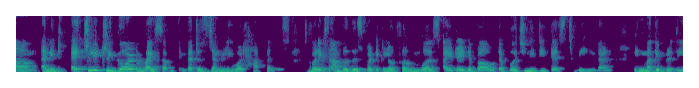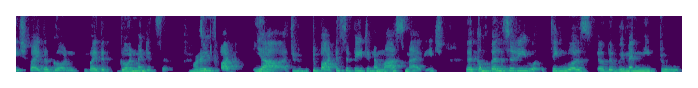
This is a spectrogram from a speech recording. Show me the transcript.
Um, and it actually triggered by something. That is generally what happens. For example this particular film was i read about a virginity test being done in madhya pradesh by the gon- by the government itself. What so is- part- yeah to, to participate in a mass marriage the compulsory thing was uh, the women need to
